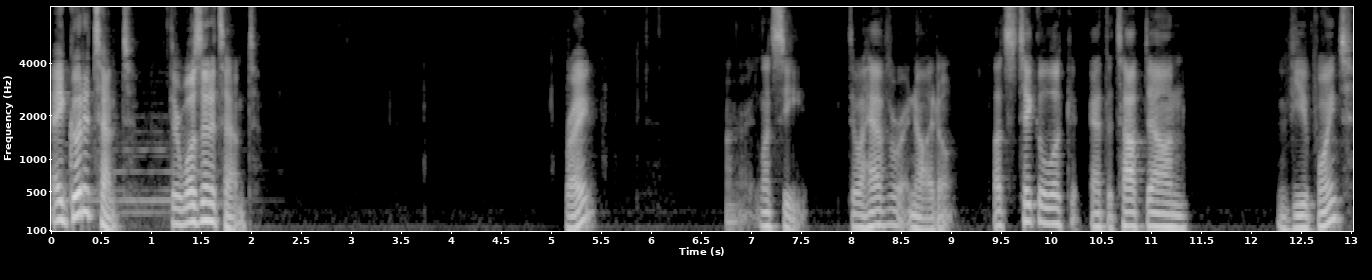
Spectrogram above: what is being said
A good attempt. There was an attempt. Right? All right, let's see. Do I have? No, I don't. Let's take a look at the top down viewpoint.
